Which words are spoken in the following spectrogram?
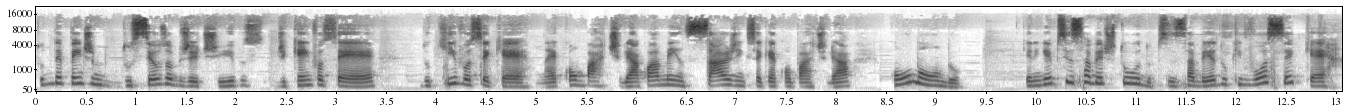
Tudo depende dos seus objetivos, de quem você é, do que você quer né, compartilhar, qual a mensagem que você quer compartilhar com o mundo. Porque ninguém precisa saber de tudo, precisa saber do que você quer.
